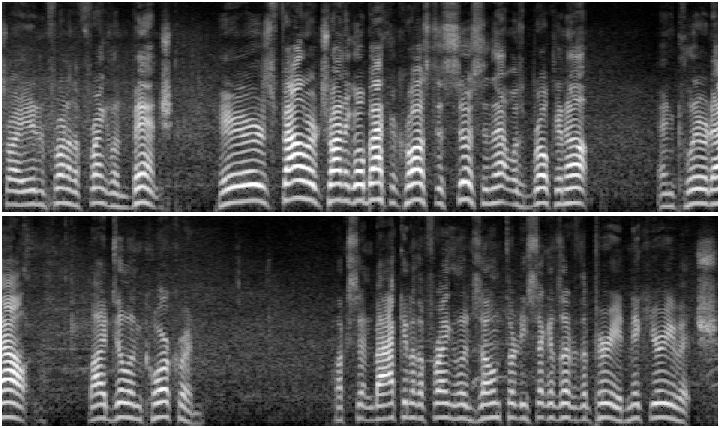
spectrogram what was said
Sorry, in front of the Franklin bench. Here's Fowler trying to go back across to Suss, and that was broken up and cleared out by Dylan Corcoran. Puck sent back into the Franklin zone. 30 seconds left of the period. Nick Yurievich.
